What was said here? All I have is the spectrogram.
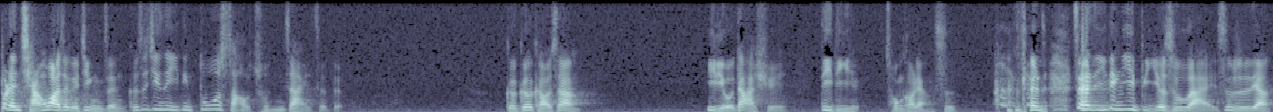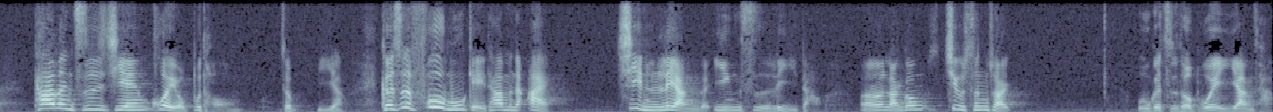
不能强化这个竞争，可是竞争一定多少存在着的。哥哥考上一流大学，弟弟重考两次，这样子这样子一定一比就出来，是不是这样？他们之间会有不同，这一样。可是父母给他们的爱，尽量的因势利导，呃，老公就生出来五个指头不会一样长，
